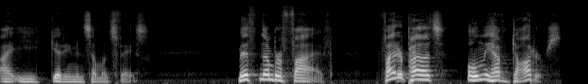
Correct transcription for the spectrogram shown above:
i.e., getting in someone's face. Myth number five fighter pilots only have daughters.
